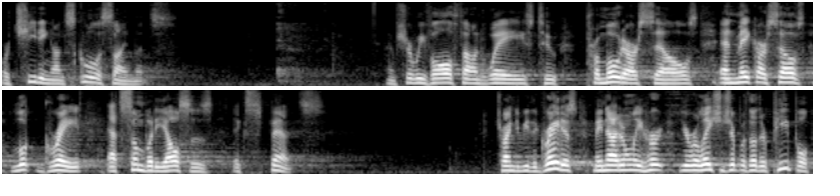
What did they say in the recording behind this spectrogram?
or cheating on school assignments. I'm sure we've all found ways to promote ourselves and make ourselves look great at somebody else's expense. Trying to be the greatest may not only hurt your relationship with other people,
